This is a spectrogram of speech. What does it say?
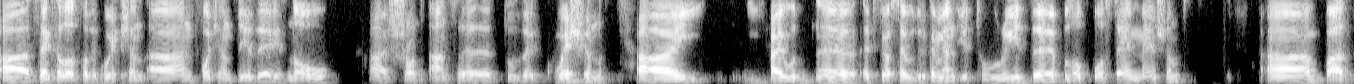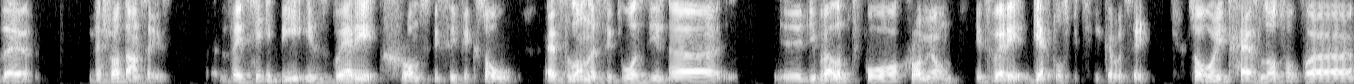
Uh, thanks a lot for the question. Uh, unfortunately, there is no uh, short answer to the question. I would uh, at first I would recommend you to read the blog post I mentioned, uh, but the the short answer is the CDP is very Chrome specific. So as long as it was de uh, developed for Chromium, it's very DevTools specific, I would say. So it has lots of uh,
